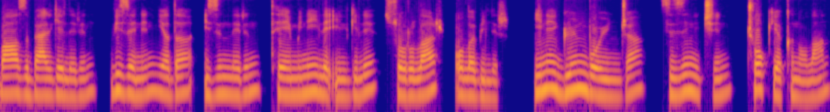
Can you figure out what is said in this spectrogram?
bazı belgelerin, vizenin ya da izinlerin teminiyle ilgili sorular olabilir. Yine gün boyunca sizin için çok yakın olan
